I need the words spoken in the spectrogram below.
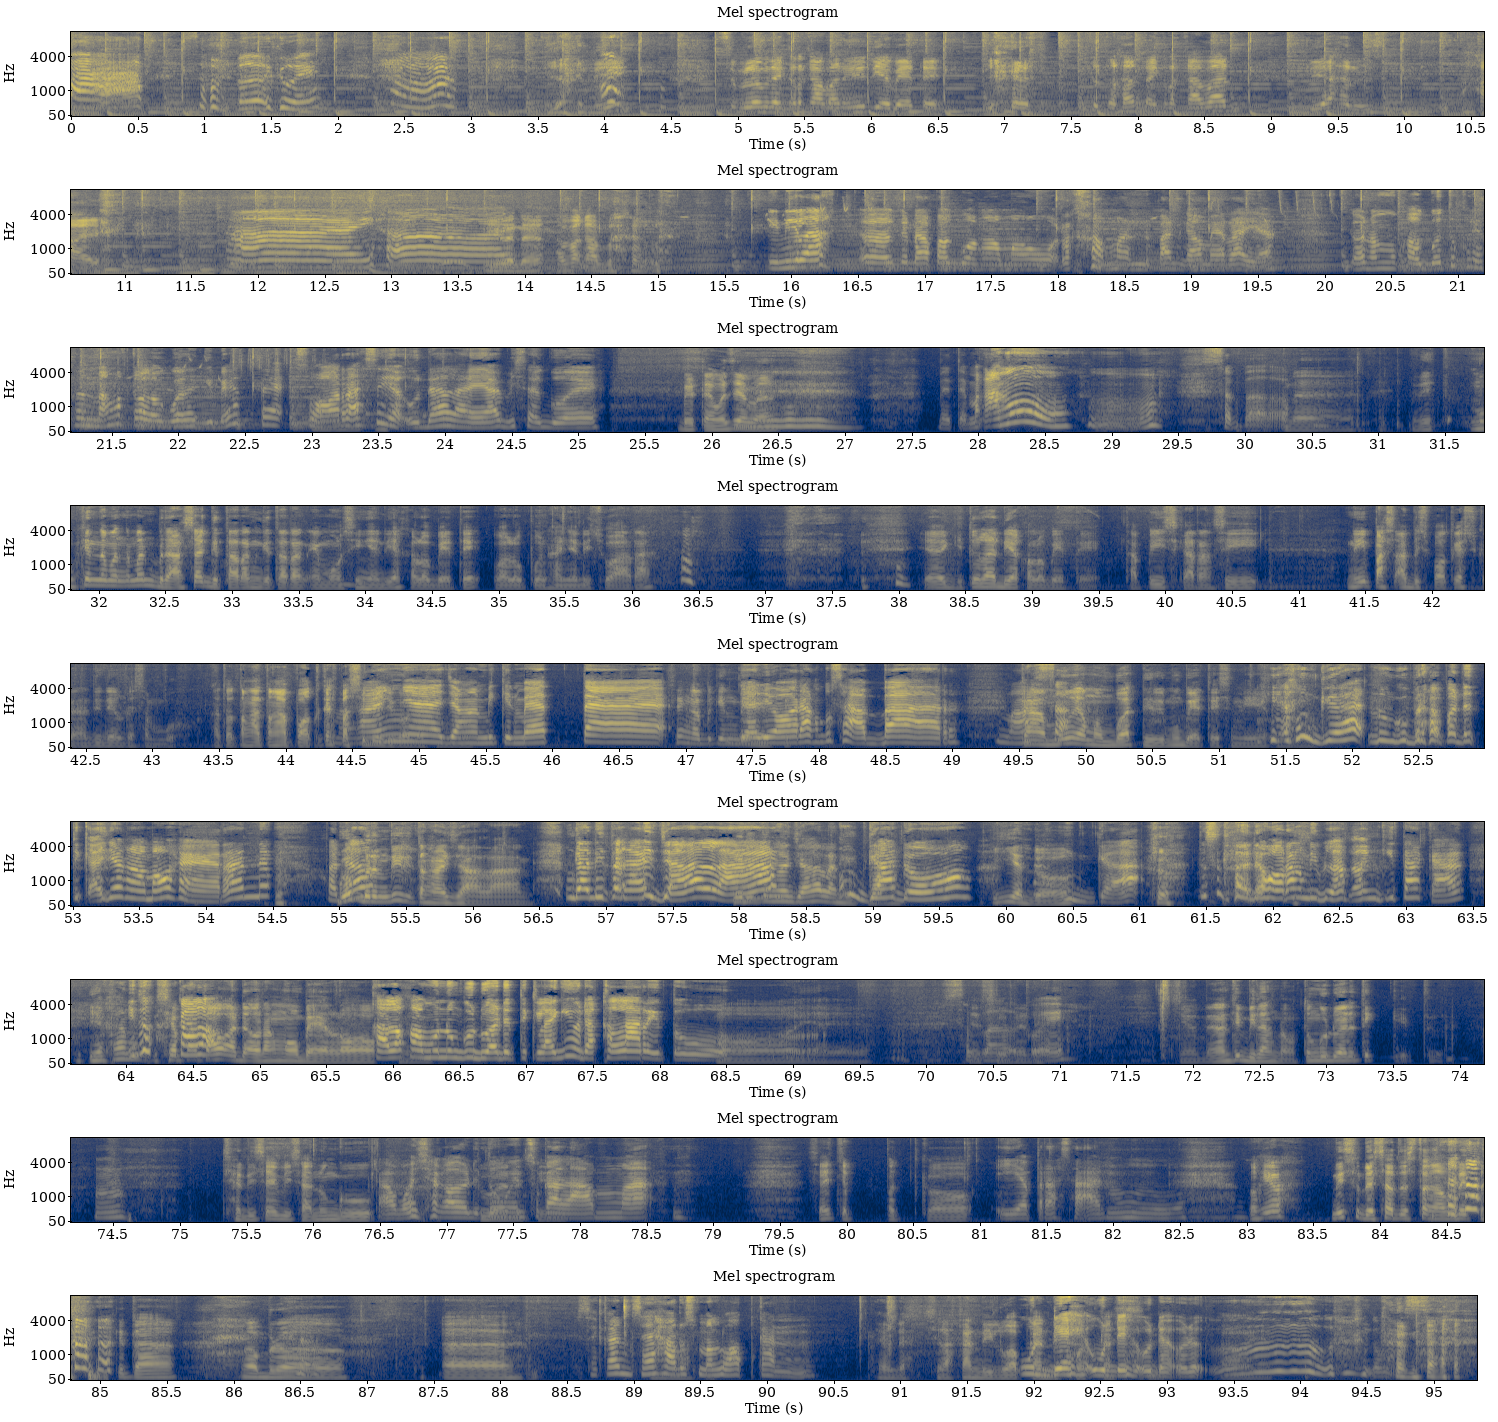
ah sebel gue Ah. Jadi sebelum take rekaman ini dia bete. Setelah take rekaman dia harus hai. hai hai Gimana? Apa kabar? inilah eh, kenapa gua nggak mau rekaman depan kamera ya karena muka gue tuh kelihatan banget kalau gue lagi bete suara sih ya udahlah ya bisa gue Bete sama siapa? bete sama kamu hmm, sebel Nah, jadi mungkin teman-teman berasa getaran-getaran emosinya dia kalau bete walaupun hanya di suara. ya gitulah dia kalau bete. Tapi sekarang sih ini pas abis podcast juga nanti dia udah sembuh. Atau tengah-tengah podcast pasti dia juga udah makanya sembuh. jangan bikin bete. Saya nggak bikin jadi bete. orang tuh sabar. Masa? kamu yang membuat dirimu bete sendiri. Ya enggak nunggu berapa detik aja nggak mau heran deh. Gue padahal berhenti di tengah jalan. Nggak di tengah jalan. Ya, di tengah jalan itu. enggak dong. Iya dong. Enggak. Terus nggak ada orang di belakang kita kan? Ya kan Itu siapa kalau- tahu ada orang mau belok. kalau Ya. kamu nunggu dua detik lagi udah kelar itu. Oh iya iya iya. sebel sudah deh. gue ya udah nanti bilang dong tunggu dua detik gitu. Hmm. jadi saya bisa nunggu kamu aja kalau ditungguin detik. suka lama. Saya cepet kok. Iya perasaanmu. Oke lah ini sudah satu setengah menit kita ngobrol eh saya kan saya harus meluapkan. Ya udah silahkan diluapkan udah di udah udah udah. Oh, Uh, gemes.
